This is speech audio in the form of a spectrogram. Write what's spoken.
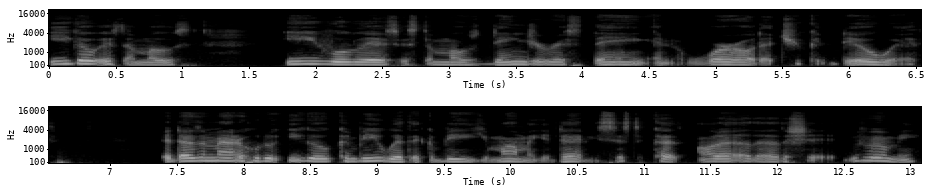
ego is the most evilest, it's the most dangerous thing in the world that you can deal with. It doesn't matter who the ego can be with. It could be your mama, your daddy, sister, cousin, all that other other shit. You feel me?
